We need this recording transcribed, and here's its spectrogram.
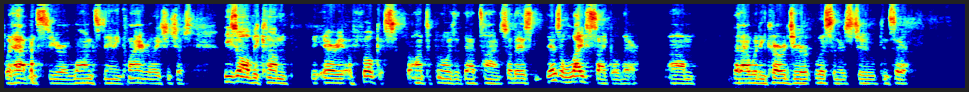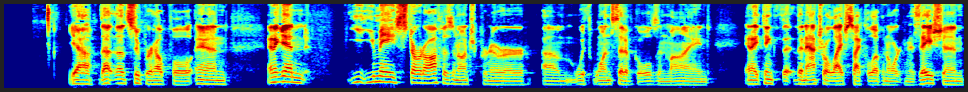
What happens to your long-standing client relationships? These all become the area of focus for entrepreneurs at that time. So there's there's a life cycle there um, that I would encourage your listeners to consider. Yeah, that, that's super helpful. And and again, you, you may start off as an entrepreneur um, with one set of goals in mind. And I think that the natural life cycle of an organization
